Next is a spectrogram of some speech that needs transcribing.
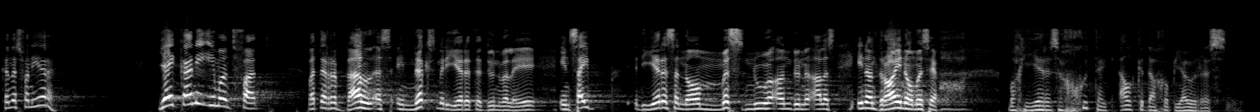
Kinders van die Here. Jy kan nie iemand vat wat 'n rebel is en niks met die Here te doen wil hê en sy die Here se naam misnoë aandoen en alles en dan draai na hom en sê oh, mag die Here se goedheid elke dag op jou rus nie.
